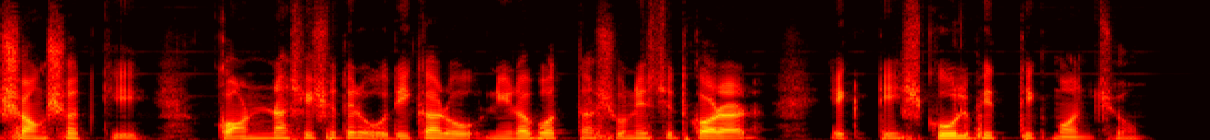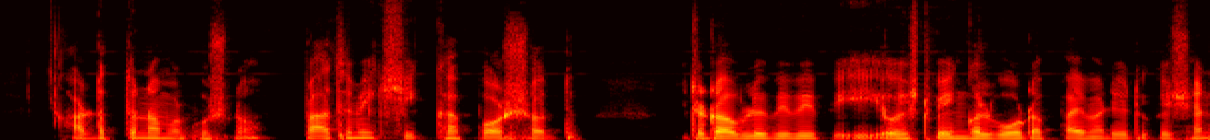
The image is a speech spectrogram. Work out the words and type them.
সংসদ কি? কন্যা শিশুদের অধিকার ও নিরাপত্তা সুনিশ্চিত করার একটি স্কুল ভিত্তিক মঞ্চ। আটাত্তর নম্বর প্রশ্ন, প্রাথমিক শিক্ষা পর্ষদ যেটা WBBP West Bengal board of primary education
